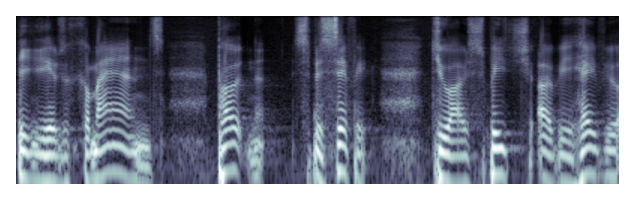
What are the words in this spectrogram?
He gives commands pertinent, specific to our speech, our behavior,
